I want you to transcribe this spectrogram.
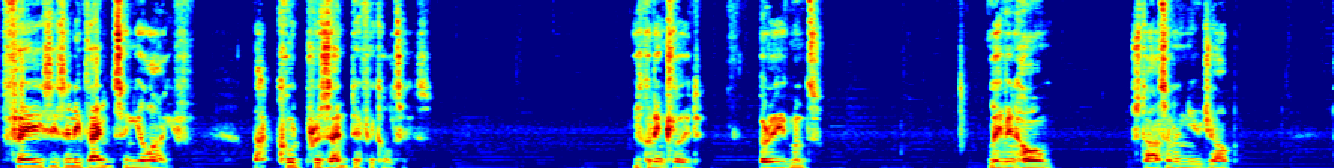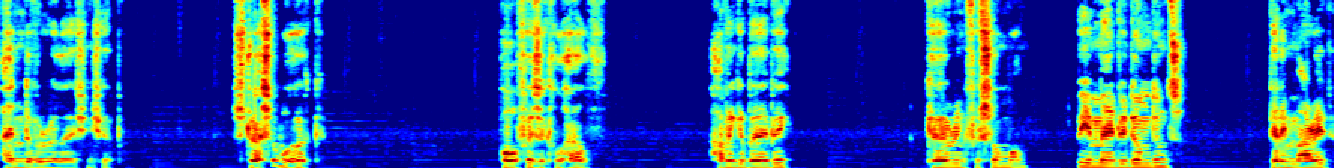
phases and events in your life that could present difficulties. You could include bereavement, leaving home, starting a new job, end of a relationship, stress at work, poor physical health, having a baby, caring for someone, being made redundant, getting married,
